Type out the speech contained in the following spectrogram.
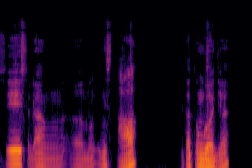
masih sedang uh, menginstal. Kita tunggu aja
